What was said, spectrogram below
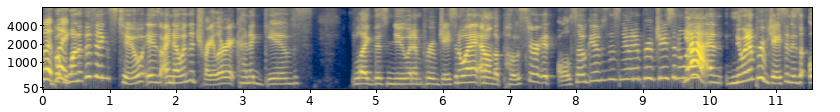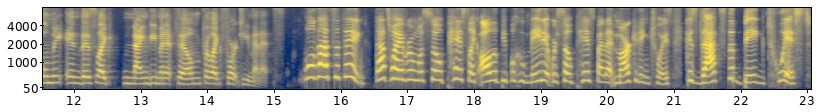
But, But like one of the things too is I know in the trailer it kind of gives like this new and improved Jason away, and on the poster it also gives this new and improved Jason away. Yeah. and new and improved Jason is only in this like 90 minute film for like 14 minutes. Well, that's the thing. That's why everyone was so pissed. Like all the people who made it were so pissed by that marketing choice because that's the big twist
